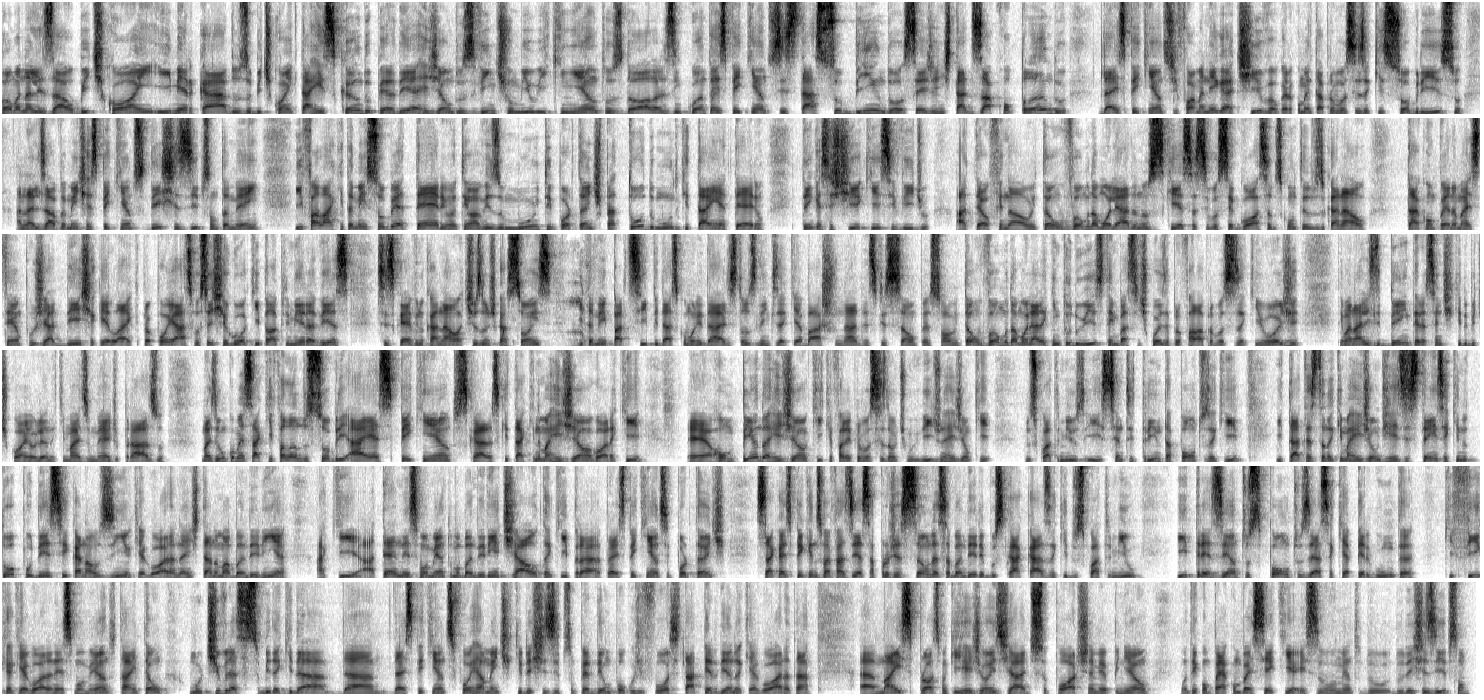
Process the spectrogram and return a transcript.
Vamos analisar o Bitcoin e mercados. O Bitcoin está arriscando perder a região dos 21.500 dólares, enquanto a SP500 está subindo, ou seja, a gente está desacoplando da SP500 de forma negativa. Eu quero comentar para vocês aqui sobre isso, analisar, obviamente, a SP500 DXY também e falar aqui também sobre o Ethereum. Eu tenho um aviso muito importante para todo mundo que está em Ethereum. Tem que assistir aqui esse vídeo até o final. Então, vamos dar uma olhada. Não se esqueça, se você gosta dos conteúdos do canal, está acompanhando há mais tempo, já deixa aquele like para apoiar. Se você chegou aqui pela primeira vez, se inscreve no canal, ativa as notificações e também participe das comunidades, todos os links aqui abaixo na descrição, pessoal. Então vamos dar uma olhada aqui em tudo isso, tem bastante coisa para falar para vocês aqui hoje. Tem uma análise bem interessante aqui do Bitcoin, olhando aqui mais o médio prazo. Mas vamos começar aqui falando sobre a SP500, caras, que está aqui numa região agora aqui é, rompendo a região aqui que eu falei para vocês no último vídeo, na região que dos 4.130 pontos aqui, e está testando aqui uma região de resistência aqui no topo desse canalzinho aqui agora, né? A gente está numa bandeirinha aqui, até nesse momento, uma bandeirinha de alta aqui para a SP500, importante. Será que a SP500 vai fazer essa projeção dessa bandeira e buscar a casa aqui dos 4.300 pontos? Essa aqui é a pergunta que fica aqui agora nesse momento, tá? Então, o motivo dessa subida aqui da, da, da SP500 foi realmente que o DXY perdeu um pouco de força, está perdendo aqui agora, tá? Uh, mais próximo aqui de regiões já de suporte, na minha opinião. Vamos ter que acompanhar como vai ser aqui esse desenvolvimento do, do DXY.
